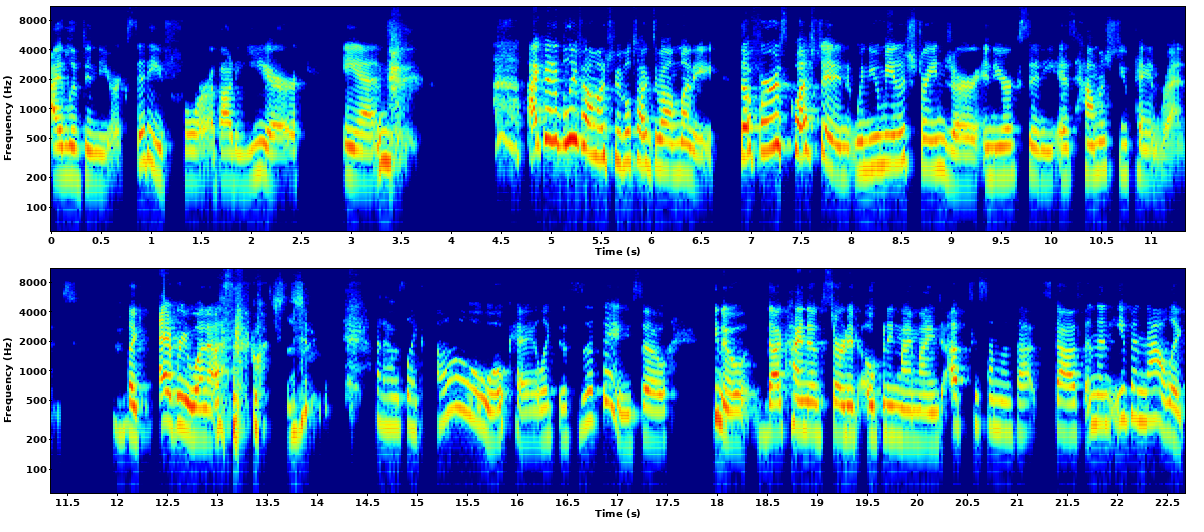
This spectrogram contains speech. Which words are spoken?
i lived in new york city for about a year and i couldn't believe how much people talked about money. The first question when you meet a stranger in new york city is how much do you pay in rent? Mm-hmm. like everyone asks that question and i was like oh okay like this is a thing. So you know, that kind of started opening my mind up to some of that stuff. And then even now, like,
